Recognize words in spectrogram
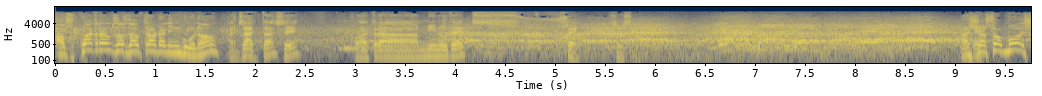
els quatre no els els deu treure ningú, no? Exacte, sí. Quatre minutets. Sí, sí, sí. Això són moix.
